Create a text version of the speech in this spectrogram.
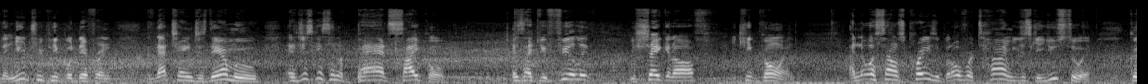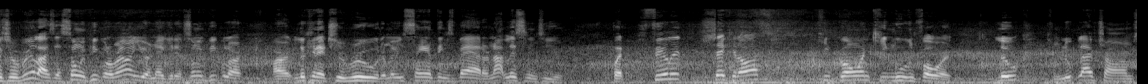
then you treat people different, and that changes their mood, and it just gets in a bad cycle. It's like you feel it, you shake it off, you keep going. I know it sounds crazy, but over time you just get used to it because you'll realize that so many people around you are negative. So many people are, are looking at you rude or maybe saying things bad or not listening to you. But feel it, shake it off, keep going, keep moving forward. Luke from Luke Life Charms,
